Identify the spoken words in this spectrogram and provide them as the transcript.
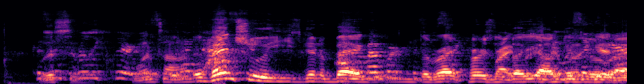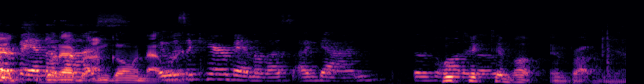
because it's Listen, really clear. one 'cause he time- kept Eventually, asking- he's gonna I beg remember 'cause the it's right like- person. Right, but but yeah, it I'll It was give a you a ride. caravan Whatever, of us. I'm going that It was way. a caravan of us again. There was a Who lot picked of him up and brought him there?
